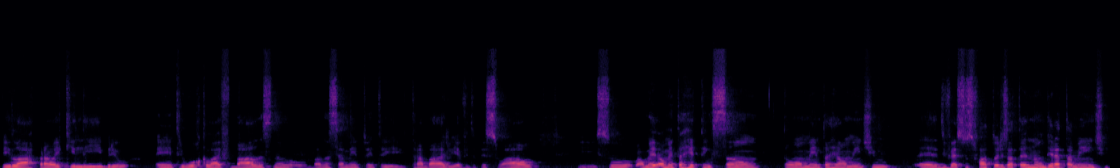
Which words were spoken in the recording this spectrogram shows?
pilar para o equilíbrio entre work-life balance, né? o balanceamento entre trabalho e a vida pessoal. Isso aumenta a retenção, então aumenta realmente é, diversos fatores, até não diretamente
